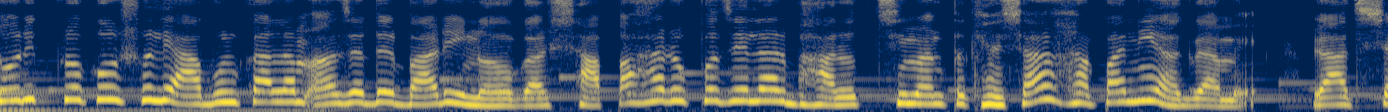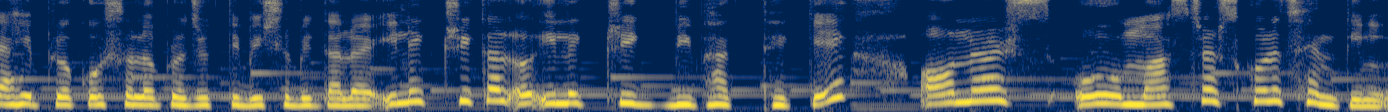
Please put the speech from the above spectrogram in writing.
তড়িৎ প্রকৌশলী আবুল কালাম আজাদের বাড়ি নওগাঁর সাপাহার উপজেলার ভারত সীমান্ত ঘেঁষা হাঁপানিয়া গ্রামে। রাজশাহী প্রকৌশল ও প্রযুক্তি বিশ্ববিদ্যালয়ের ইলেকট্রিক্যাল ও ইলেকট্রিক বিভাগ থেকে অনার্স ও মাস্টার্স করেছেন তিনি।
